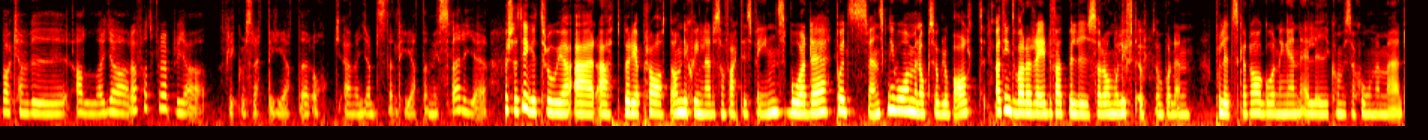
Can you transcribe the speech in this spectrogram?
Vad kan vi alla göra för att främja flickors rättigheter och även jämställdheten i Sverige? Första steget tror jag är att börja prata om de skillnader som faktiskt finns, både på en svensk nivå men också globalt. Att inte vara rädd för att belysa dem och lyfta upp dem på den politiska dagordningen eller i konversationer med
